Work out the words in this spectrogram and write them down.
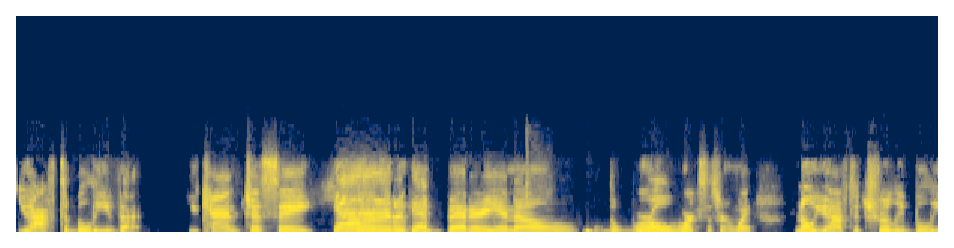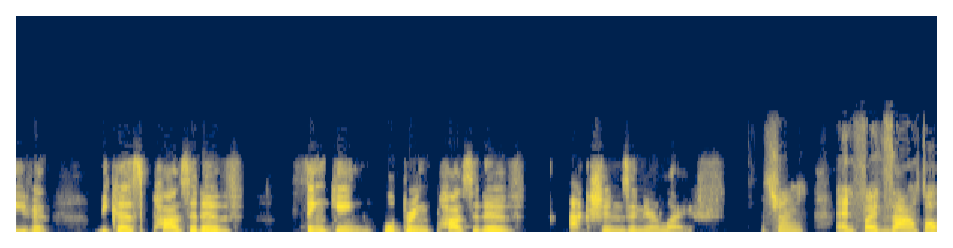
You have to believe that you can't just say, yeah, it'll get better, you know, the world works a certain way. No, you have to truly believe it because positive thinking will bring positive actions in your life. True. And for example,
